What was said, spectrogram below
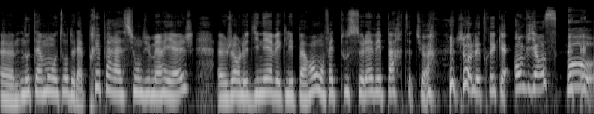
notamment autour de la préparation du mariage, genre le dîner avec les parents où en fait tous se lèvent et partent, tu vois, genre le truc ambiance. Oh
